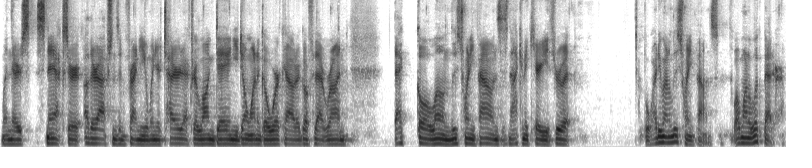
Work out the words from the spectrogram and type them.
when there's snacks or other options in front of you when you're tired after a long day and you don't want to go work out or go for that run. That goal alone lose 20 pounds is not going to carry you through it. But why do you want to lose 20 pounds? Well i want to look better.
